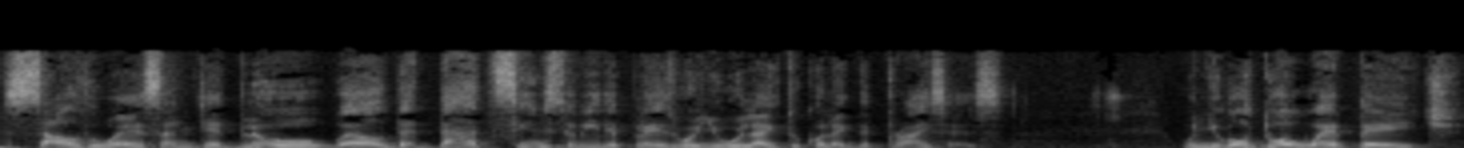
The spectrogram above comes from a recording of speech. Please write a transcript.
Southwest and JetBlue, well, that, that seems to be the place where you would like to collect the prices. When you go to a web page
